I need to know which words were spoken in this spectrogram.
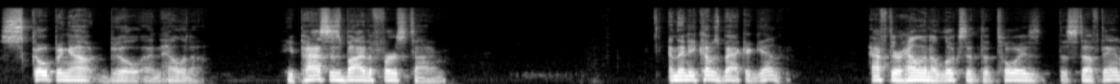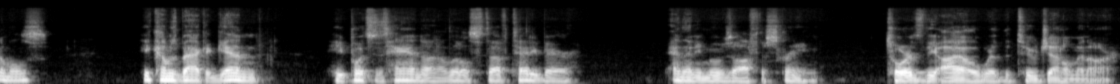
scoping out Bill and Helena. He passes by the first time and then he comes back again. After Helena looks at the toys, the stuffed animals, he comes back again. He puts his hand on a little stuffed teddy bear, and then he moves off the screen towards the aisle where the two gentlemen are.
